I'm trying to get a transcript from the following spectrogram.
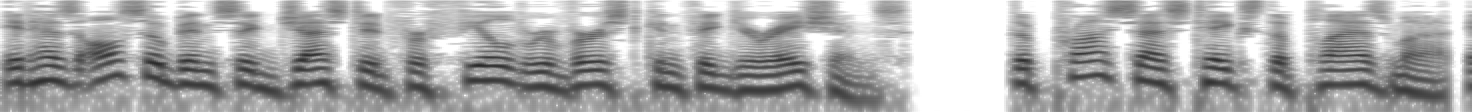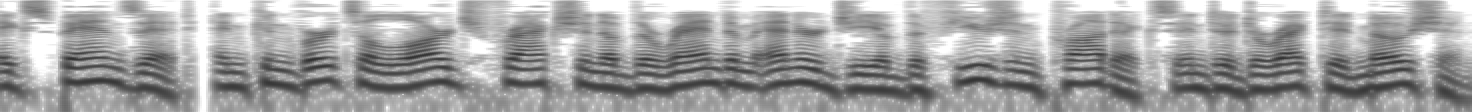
It has also been suggested for field-reversed configurations. The process takes the plasma, expands it, and converts a large fraction of the random energy of the fusion products into directed motion.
